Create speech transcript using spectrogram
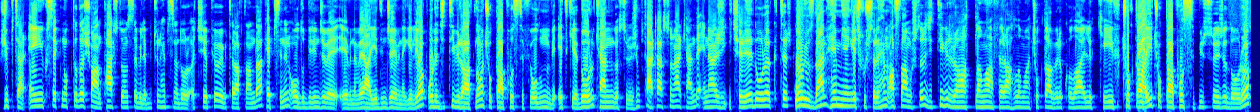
Jüpiter en yüksek noktada şu an ters dönse bile bütün hepsine doğru açı yapıyor ve bir taraftan da hepsinin olduğu birinci ve evine veya yedinci evine geliyor. Orada ciddi bir rahatlama çok daha pozitif ve olumlu bir etkiye doğru kendini gösteriyor. Jüpiter ters dönerken de enerji içeriye doğru akıtır. O yüzden hem yengeç burçları hem aslan burçları ciddi bir rahatlama, ferahlama, çok daha böyle kolaylık, keyif, çok daha iyi, çok daha pozitif bir sürece doğru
